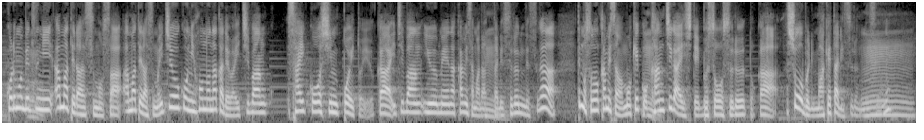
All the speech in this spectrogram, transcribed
うん。これも別にアマテラスもさアマテラスも一応こう日本の中では一番最高神っぽいというか一番有名な神様だったりするんですが、でもその神様も結構勘違いして武装するとか、勝負に負けたりするんうですよね。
